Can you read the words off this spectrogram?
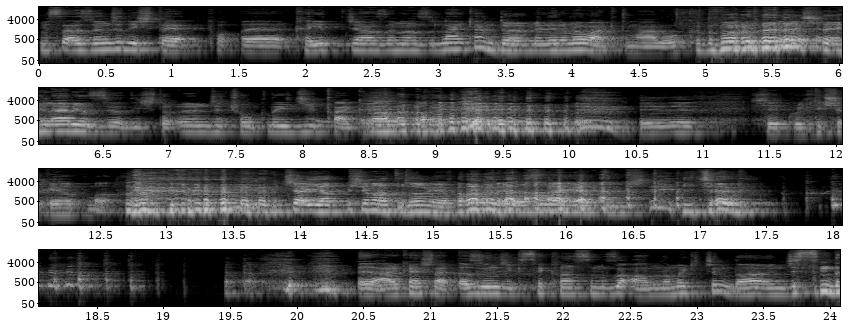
Mesela az önce de işte e, kayıt cihazlarını hazırlarken dövmelerime baktım abi. Okudum orada şeyler yazıyordu işte. Önce çoklayıcıyı tak falan. evet. Şey politik şaka yapma. 3 ay yatmış ama hatırlamıyor falan. Böyle o zaman yaptırmış. İçeride. Ee, arkadaşlar az önceki sekansımızı anlamak için daha öncesinde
